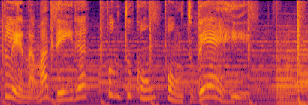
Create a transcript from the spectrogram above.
plenamadeira.com.br.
